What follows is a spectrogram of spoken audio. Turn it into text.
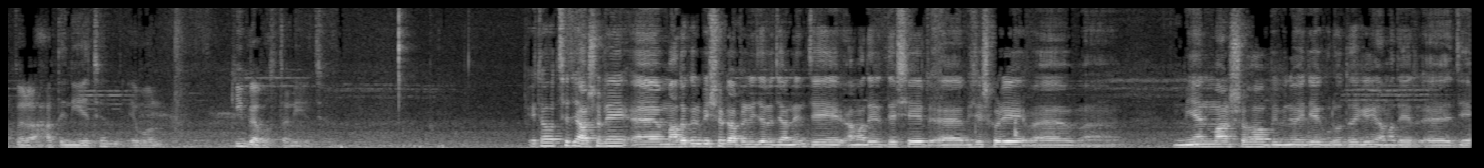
আপনারা হাতে নিয়েছেন এবং কি ব্যবস্থা নিয়েছেন? এটা হচ্ছে যে আসলে মাদকের বিষয়টা আপনি নিজেরা জানেন যে আমাদের দেশের বিশেষ করে মিয়ানমার সহ বিভিন্ন এরিয়াগুলো থেকে আমাদের যে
